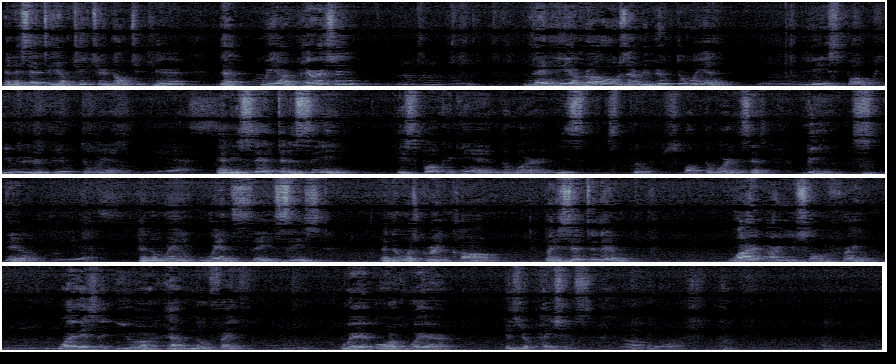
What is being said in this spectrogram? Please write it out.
and they said to him, Teacher, don't you care that we are perishing? Then he arose and rebuked the wind. Mhm. He spoke, he rebuked the wind. Yes. And he said to the sea, he spoke again the word. He spoke, spoke the word and says, Be still. Yes. And the wind, wind ce- ceased, and there was great calm. But he said to them, Why are you so afraid? Why is it you are, have no faith? Where or where is your patience? Oh, boy.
